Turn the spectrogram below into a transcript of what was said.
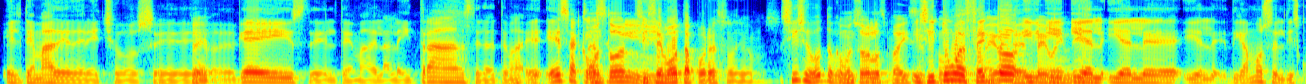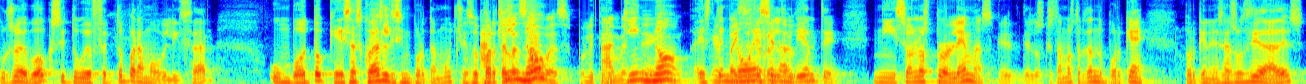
el tema de derechos eh, sí. gays, del tema de la ley trans, del tema e, esa clase. Como en todo el... Sí se vota por eso, digamos. Sí se vota por Como eso. en todos los países. Y sí tuvo efecto y, y, y, el, y, el, eh, y el, digamos, el discurso de Vox sí tuvo efecto para movilizar un voto que esas cosas les importa mucho. Eso parte aquí de las no, aguas políticamente. Aquí no, este no es el ambiente, ni son los problemas que, de los que estamos tratando. ¿Por qué? Porque en esas sociedades,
